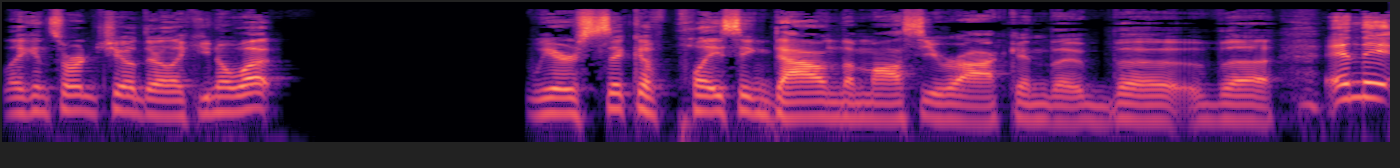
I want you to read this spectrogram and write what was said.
Like in Sword and Shield, they're like, you know what? We are sick of placing down the mossy rock and the the the and they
